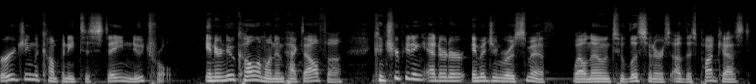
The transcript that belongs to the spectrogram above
urging the company to stay neutral. In her new column on Impact Alpha, contributing editor Imogen Rose Smith, well known to listeners of this podcast,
